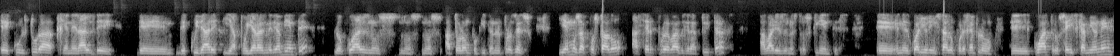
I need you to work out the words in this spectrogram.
eh, cultura general de, de, de, cuidar y apoyar al medio ambiente, lo cual nos, nos, nos atora un poquito en el proceso. Y hemos apostado a hacer pruebas gratuitas a varios de nuestros clientes. Eh, en el cual yo le instalo, por ejemplo, eh, cuatro o seis camiones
